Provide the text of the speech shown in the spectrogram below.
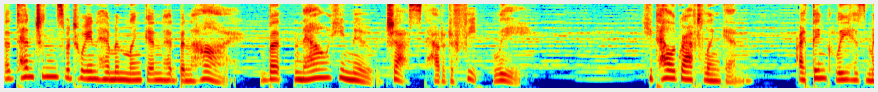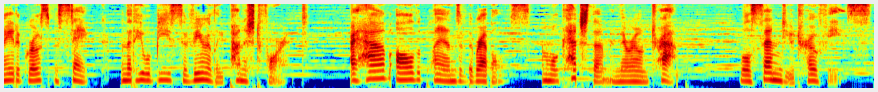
The tensions between him and Lincoln had been high, but now he knew just how to defeat Lee. He telegraphed Lincoln I think Lee has made a gross mistake and that he will be severely punished for it. I have all the plans of the rebels and will catch them in their own trap. We'll send you trophies.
